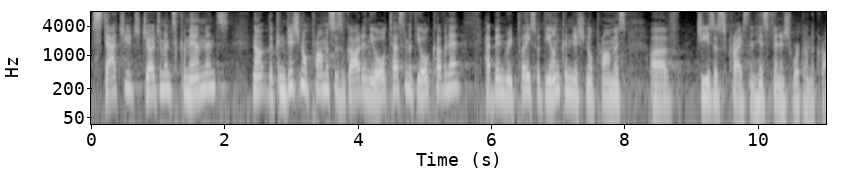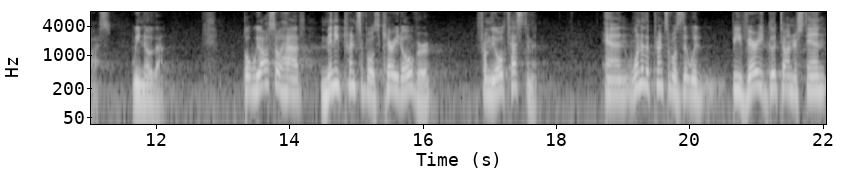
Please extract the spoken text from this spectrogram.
statutes, judgments, commandments. Now, the conditional promises of God in the Old Testament, the Old Covenant, have been replaced with the unconditional promise of Jesus Christ and his finished work on the cross. We know that. But we also have many principles carried over from the Old Testament. And one of the principles that would be very good to understand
